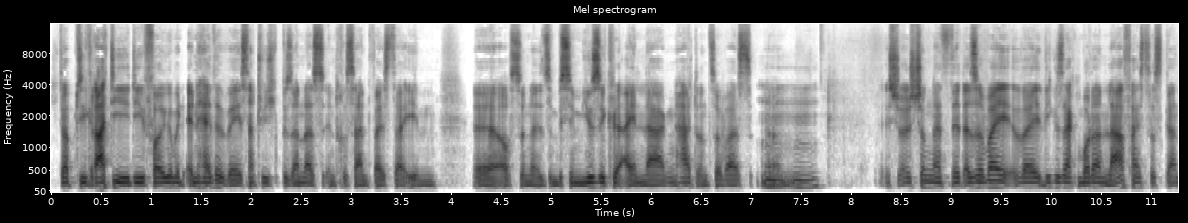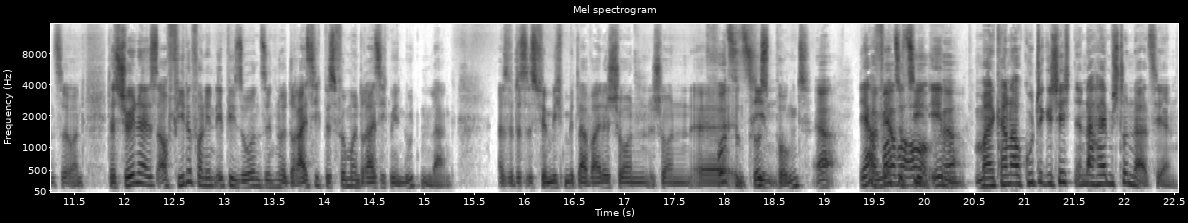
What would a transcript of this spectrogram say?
ich glaube, gerade die, die Folge mit Anne Hathaway ist natürlich besonders interessant, weil es da eben äh, auch so, eine, so ein bisschen Musical-Einlagen hat und sowas. Mhm. Ähm, ist schon ganz nett. Also, weil, weil, wie gesagt, Modern Love heißt das Ganze. Und das Schöne ist auch, viele von den Episoden sind nur 30 bis 35 Minuten lang. Also, das ist für mich mittlerweile schon, schon äh, ein Pluspunkt. Ja, ja vorzuziehen. Auch, eben. Ja. Man kann auch gute Geschichten in einer halben Stunde erzählen.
